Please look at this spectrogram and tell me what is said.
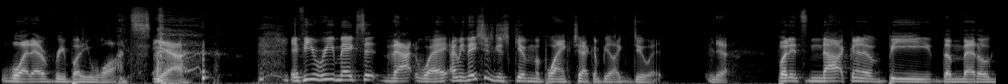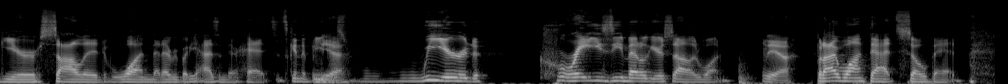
what everybody wants. yeah, if he remakes it that way, I mean, they should just give him a blank check and be like, "Do it." yeah, But it's not gonna be the Metal Gear Solid one that everybody has in their heads. It's gonna be Yeah. this weird, crazy Metal Gear Solid one. yeah. but I want that so bad.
